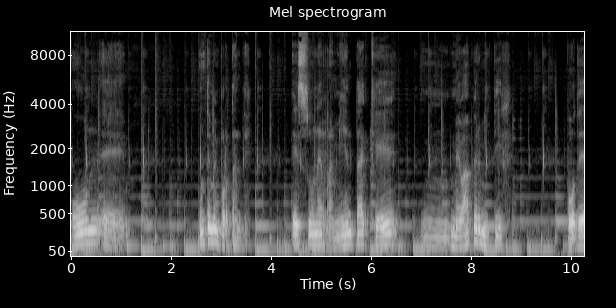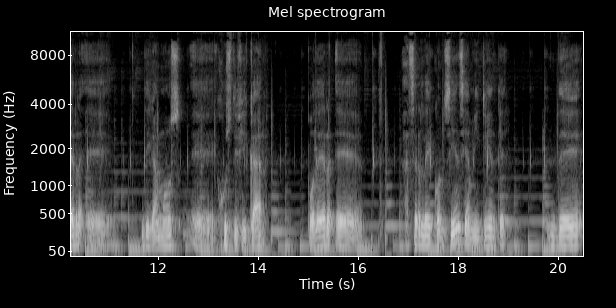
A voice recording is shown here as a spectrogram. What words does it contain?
un, eh, un tema importante. Es una herramienta que mm, me va a permitir poder, eh, digamos, eh, justificar, poder hacerle conciencia a mi cliente de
